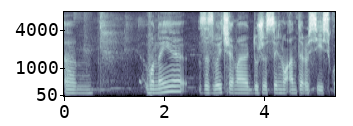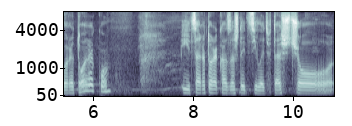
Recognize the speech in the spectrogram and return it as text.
ем, вони зазвичай мають дуже сильну антиросійську риторику. І ця риторика завжди цілить в те, що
